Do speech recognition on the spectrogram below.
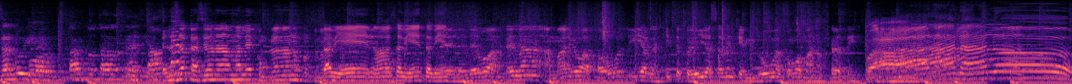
Estás muy bien. Por tanto, tarde. En esa ocasión nada más le compré a Nano porque no Está bien, no, está bien, está Eh, bien. le debo a Angela, a Mario, a Paul y a Blanquita, pero ellos ya saben que luego me pongo a mano. Espérate. ¡Ah, nano!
